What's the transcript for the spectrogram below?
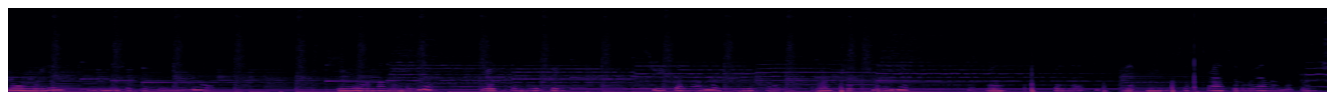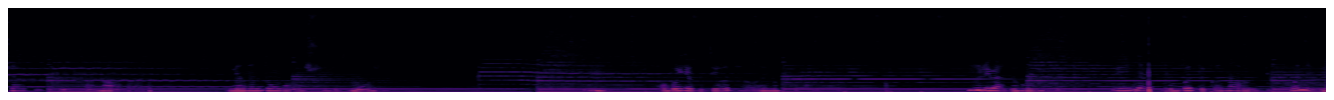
ну, я не зробити відео. І вона не буде, як зробити свій канал на телефоні. Він почує, як казати, як мені сестра зробила на планшеті цей канал. Я не думала, що я зможу. Або як зробити зелену куколку. Ну, ребята, голосуйте. І як зробити канал на телефоні і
